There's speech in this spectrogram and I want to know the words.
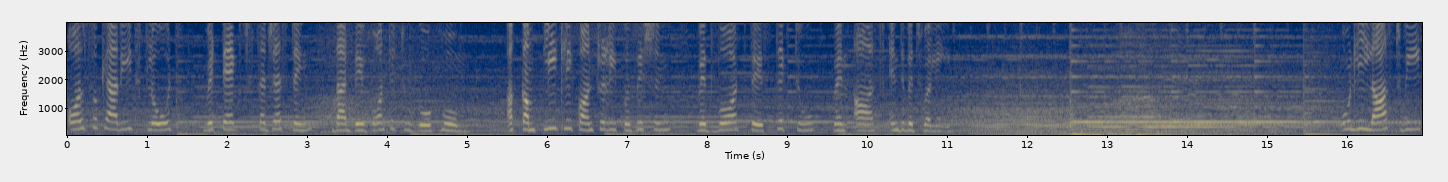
Also carried floats with text suggesting that they wanted to go home, a completely contrary position with what they stick to when asked individually. Only last week,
